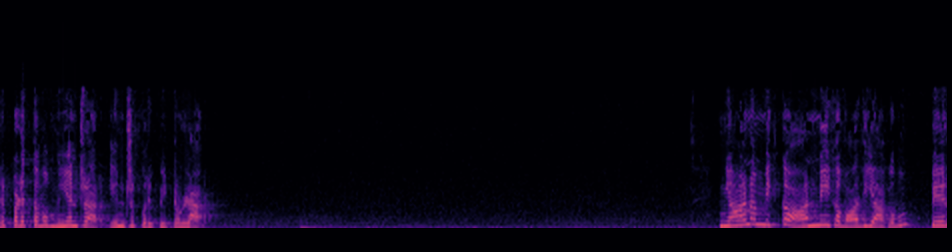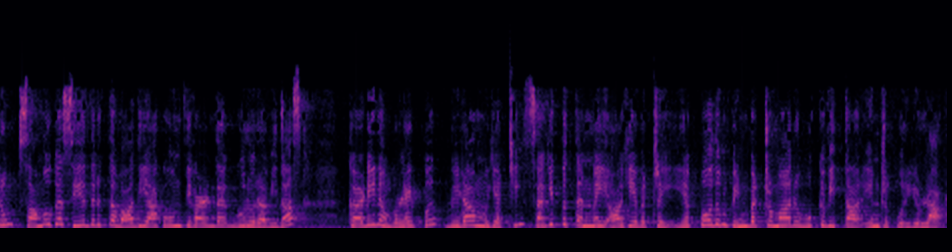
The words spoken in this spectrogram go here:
ஏற்படுத்தவும் முயன்றார் என்று குறிப்பிட்டுள்ளார். ஞானமிக்க ஆன்மீகவாதியாகவும் பெரும் சமூக சீர்திருத்தவாதியாகவும் திகழ்ந்த குரு ரவிதாஸ் கடின உழைப்பு விடாமுயற்சி சகிப்புத்தன்மை ஆகியவற்றை எப்போதும் பின்பற்றுமாறு ஊக்குவித்தார் என்று கூறியுள்ளார்.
